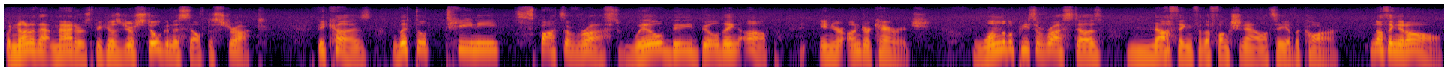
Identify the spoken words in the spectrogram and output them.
But none of that matters because you're still going to self-destruct. Because little teeny spots of rust will be building up in your undercarriage. One little piece of rust does nothing for the functionality of the car. Nothing at all.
